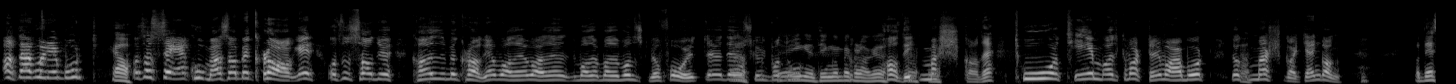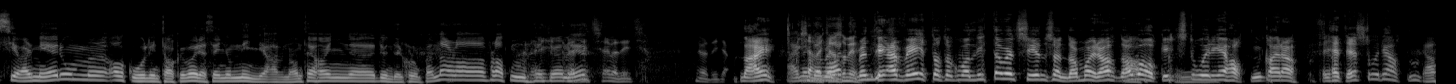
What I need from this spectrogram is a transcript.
at jeg har vært borte! Ja. Og så sier jeg kom jeg og sa beklager, og så sa du hva er det du beklager, var det, var det, var det, var det vanskelig å få ut det Ja, du skulle på do? Ingenting å beklage. Hadde ikke merka det. To timer og et kvarter var jeg borte. Dere merka ikke engang. Og det sier vel mer om eh, alkoholinntaket vårt enn om ninjeevnene til han eh, dunderklumpen der, da, Flaten? Jeg vet ikke. Jeg vet ikke. Nei. Nei, men det var. Men det, jeg vet at dere var litt av et syn søndag morgen. Da Ja. var dere ikke stor i hatten, karer. Det heter stor i hatten. ja.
